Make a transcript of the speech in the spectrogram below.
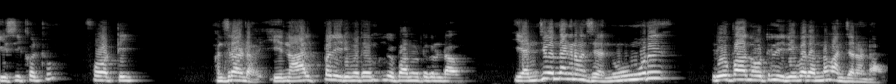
is equal to forty മനസ്സിലാണ്ടോ ഈ നാൽപ്പത് ഇരുപത് രൂപ നോട്ടുകൾ ഉണ്ടാവും. ഈ അഞ്ച് വന്ന അങ്ങനെ മനസ്സിലായി? നൂറ് രൂപ നോട്ടിൽ ഇരുപതെണ്ണം അഞ്ചെണ്ണം ഉണ്ടാവും.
